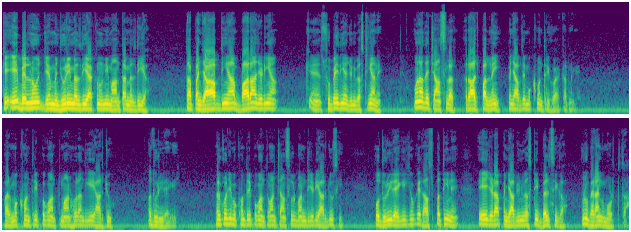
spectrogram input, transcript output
ਕਿ ਇਹ ਬਿੱਲ ਨੂੰ ਜੇ ਮਨਜ਼ੂਰੀ ਮਿਲਦੀ ਆ, ਕਾਨੂੰਨੀ ਮਾਨਤਾ ਮਿਲਦੀ ਆ, ਤਾਂ ਪੰਜਾਬ ਦੀਆਂ 12 ਜਿਹੜੀਆਂ ਸੂਬੇ ਦੀਆਂ ਯੂਨੀਵਰਸਿਟੀਆਂ ਨੇ, ਉਹਨਾਂ ਦੇ ਚਾਂਸਲਰ ਰਾਜਪਾਲ ਨਹੀਂ, ਪੰਜਾਬ ਦੇ ਮੁੱਖ ਮੰਤਰੀ ਹੋਇਆ ਕਰਨਗੇ। ਪਰ ਮੁੱਖ ਮੰਤਰੀ ਭਗਵੰਤ ਮਾਨ ਹੋਰਾਂ ਦੀ ਇਹ ਆਰਜ਼ੂ ਅਧੂਰੀ ਰਹਿ ਗਈ। ਬਿਲਕੁਲ ਜੀ, ਮੁੱਖ ਮੰਤਰੀ ਭਗਵੰਤ ਮਾਨ ਚਾਂਸਲਰ ਬਣਨ ਦੀ ਜਿਹੜੀ ਆਰਜ਼ੂ ਸੀ, ਉਹ ਅਧੂਰੀ ਰਹਿ ਗਈ ਕਿਉਂਕਿ ਰਾਸ਼ਟਰਪਤੀ ਨੇ ਇਹ ਜਿਹੜਾ ਪੰਜਾਬ ਯੂਨੀਵਰਸਿਟੀ ਬਿੱਲ ਸੀਗਾ, ਉਹਨੂੰ ਬੇਰੰਗ ਮੋੜ ਦਿੱਤਾ।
